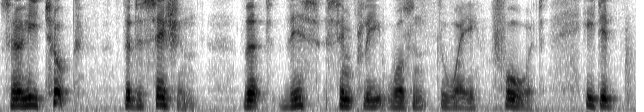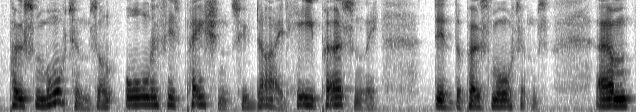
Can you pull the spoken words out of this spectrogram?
So he took the decision that this simply wasn't the way forward. He did post-mortems on all of his patients who died. He personally did the post-mortems. Um,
